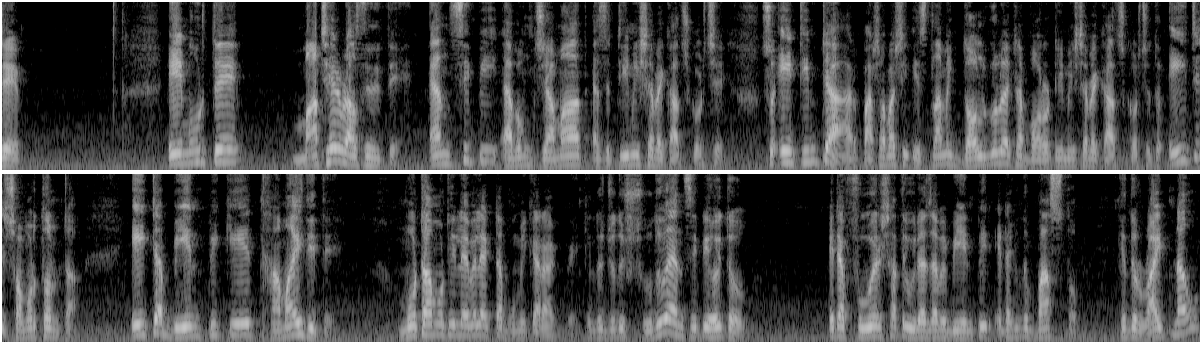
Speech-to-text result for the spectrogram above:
যে, এই মুহূর্তে মাঠের রাজনীতিতে এনসিপি এবং জামাত অ্যাজ এ টিম হিসাবে কাজ করছে। সো এই টিমটার পাশাপাশি ইসলামিক দলগুলো একটা বড় টিম হিসাবে কাজ করছে। তো এই যে সমর্থনটা, এইটা বিএনপিকে থামাই দিতে মোটামুটি লেভেলে একটা ভূমিকা রাখবে। কিন্তু যদি শুধু এনসিপি হইতো, এটা ফুয়ের সাথে উড়া যাবে বিএনপির এটা কিন্তু বাস্তব। কিন্তু রাইট নাও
